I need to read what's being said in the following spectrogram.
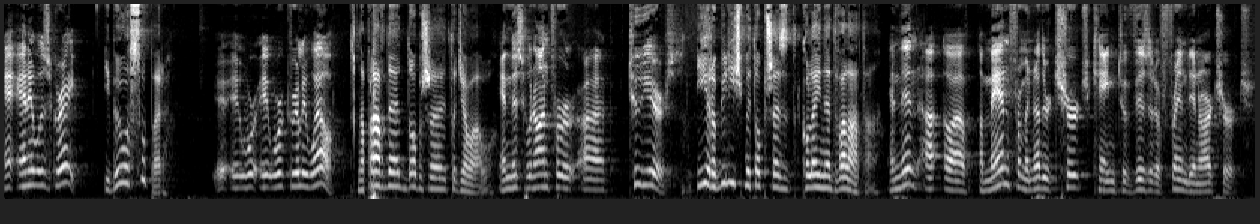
And, and it was great. I było super. Naprawdę dobrze to działało. And this went on for uh. I robiliśmy to przez kolejne dwa lata. And then uh, uh, a man from another church came to visit a friend in our church.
